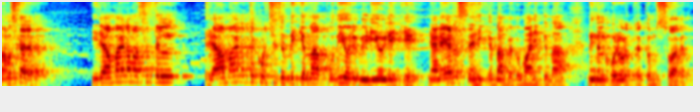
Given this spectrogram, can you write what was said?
നമസ്കാരം. ഈ രാമായണ മാസത്തിൽ രാമായണത്തെക്കുറിച്ച് ചിന്തിക്കുന്ന പുതിയൊരു വീഡിയോയിലേക്ക് ഞാൻ ഏറെ സ്നേഹിക്കുന്ന ബഹുമാനിക്കുന്ന നിങ്ങൾക്ക് ഓരോരുത്തർക്കും സ്വാഗതം.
